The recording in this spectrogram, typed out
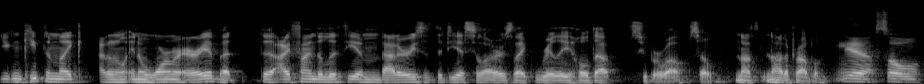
you can keep them like I don't know in a warmer area, but the I find the lithium batteries of the DSLRs like really hold up super well. So not not a problem. Yeah. So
